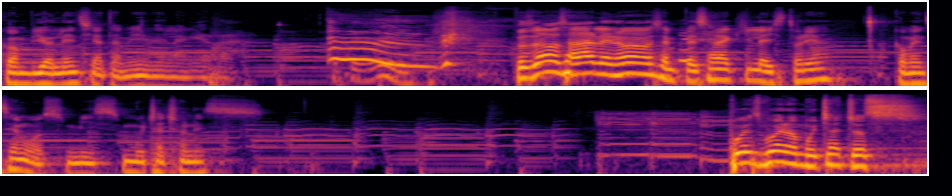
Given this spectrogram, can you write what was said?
con violencia también en la guerra. Pues vamos a darle, ¿no? Vamos a empezar aquí la historia. Comencemos, mis muchachones. Pues bueno, muchachos,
